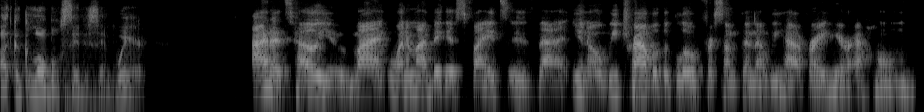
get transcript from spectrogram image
like a global citizen? Where gotta tell you, my one of my biggest fights is that you know we travel the globe for something that we have right here at home,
